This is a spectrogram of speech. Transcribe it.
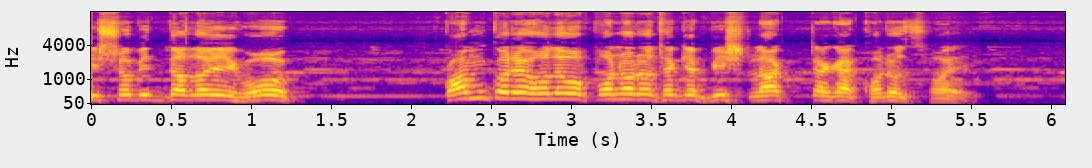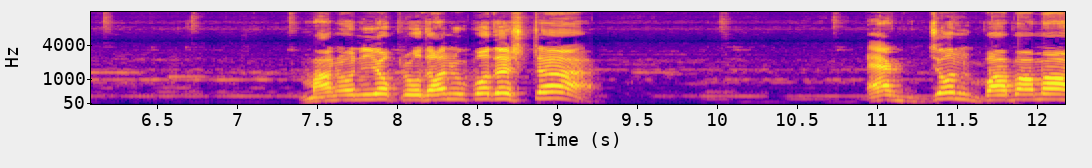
বিশ্ববিদ্যালয়ে হোক কম করে হলেও পনেরো থেকে বিশ লাখ টাকা খরচ হয়। মাননীয় প্রধান উপদেষ্টা, একজন বাবা মা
